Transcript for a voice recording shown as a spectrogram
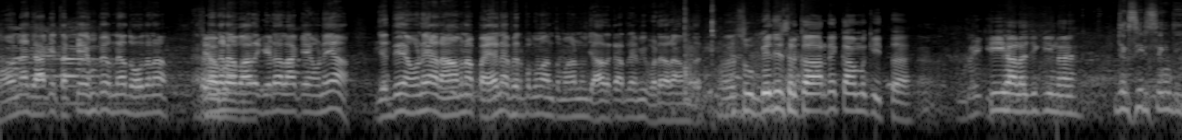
ਉਹਨਾਂ ਜਾ ਕੇ ਥੱਕੇ ਹੰਪੇ ਹੁੰਨੇ ਆ ਦੋ ਦਿਨਾਂ। ਤਿੰਨ ਦਿਨਾਂ ਬਾਅਦ ਗੇੜਾ ਲਾ ਕੇ ਆਉਣੇ ਆ। ਜਿੱਦੇ ਆਉਣੇ ਆ ਆਰਾਮ ਨਾਲ ਪਏ ਨੇ ਫਿਰ ਭਗਵੰਤ ਮਾਨ ਨੂੰ ਯਾਦ ਕਰਦੇ ਆ ਵੀ ਬੜਾ ਆਰਾਮਦਾਰੀ ਅ, ਸੂਬੇ ਦੀ ਸਰਕਾਰ ਨੇ ਕੰਮ ਕੀਤਾ। ਹੈ। ਕੀ ਹਾਲ ਹੈ ਜੀ ਕੀ ਨਾ ਹੈ? ਜਗਸੀਰ ਸਿੰਘ ਜੀ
